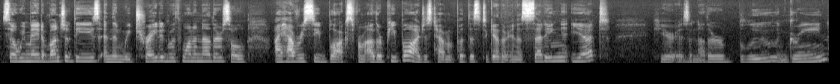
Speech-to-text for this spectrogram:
So we made a bunch of these and then we traded with one another. So I have received blocks from other people. I just haven't put this together in a setting yet. Here is another blue and green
